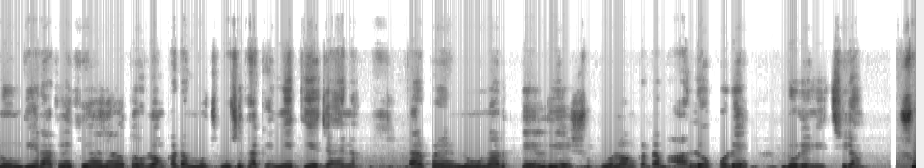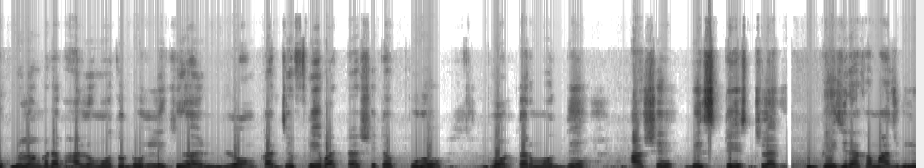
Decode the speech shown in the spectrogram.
নুন দিয়ে রাখলে কি হয় জানো তো, লঙ্কাটা মুচমুচে থাকে, নেতিয়ে যায় না। তারপরে নুন আর তেল দিয়ে শুকনো লঙ্কাটা ভালো করে ডলে নিচ্ছিলাম। শুকনো লঙ্কাটা ভালো মতো ডললে কি হয়, লঙ্কার যে ফ্লেভারটা, সেটা পুরো ভর্তার মধ্যে আসে, বেশ টেস্ট লাগে। ভেজে রাখা মাছগুলি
